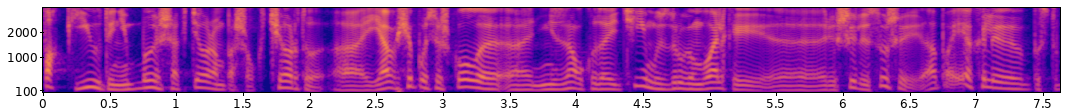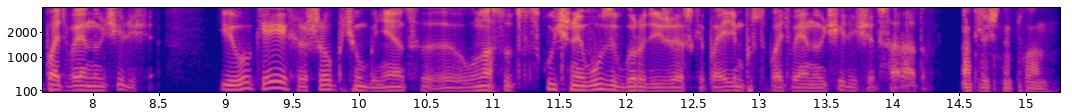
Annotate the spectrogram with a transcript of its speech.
fuck you, ты не будешь актером, пошел к черту. А я вообще после школы э, не знал, куда идти. Мы с другом Валькой э, решили, слушай, а поехали поступать в военное училище. И окей, хорошо, почему бы нет. Э, у нас тут скучные вузы в городе Ижевске, поедем поступать в военное училище в Саратов. Отличный план.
